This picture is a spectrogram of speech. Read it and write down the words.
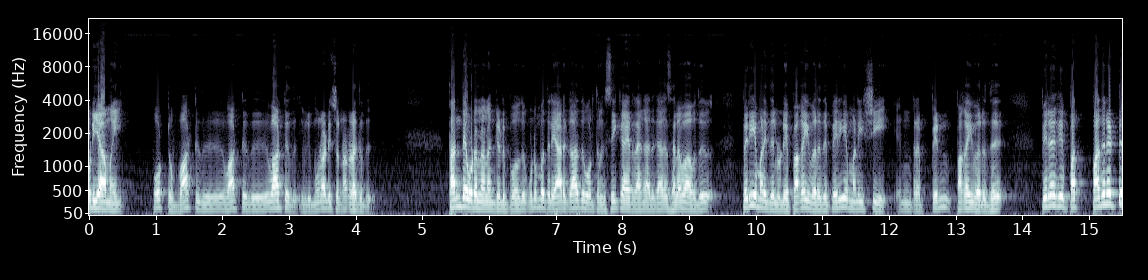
முடியாமை போட்டு வாட்டுது வாட்டுது வாட்டுது. இப்படி முன்னாடி சொன்னால் நடக்குது. தந்தை உடல்நலம் கெடுப்போது குடும்பத்தில் யாருக்காவது ஒருத்தருக்கு சீக்காயிடுறாங்க அதுக்காக செலவாகுது. பெரிய மனிதனுடைய பகை வருது பெரிய மனுஷி என்ற பெண் பகை வருது. பிறகு பத் பதினெட்டு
